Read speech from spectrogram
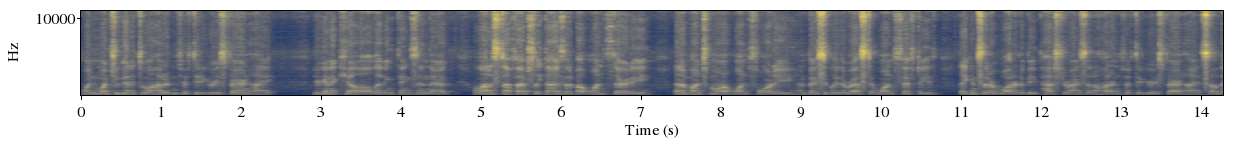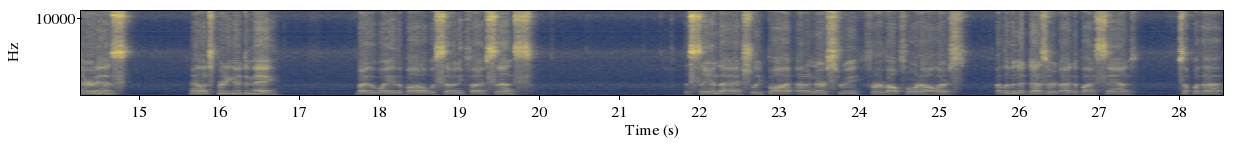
When Once you get it to 150 degrees Fahrenheit, you're going to kill all living things in there. A lot of stuff actually dies at about 130, then a bunch more at 140, and basically the rest at 150. They consider water to be pasteurized at 150 degrees Fahrenheit. So there it is. That looks pretty good to me. By the way, the bottle was 75 cents. The sand I actually bought at a nursery for about $4. I live in a desert. I had to buy sand. What's up with that?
